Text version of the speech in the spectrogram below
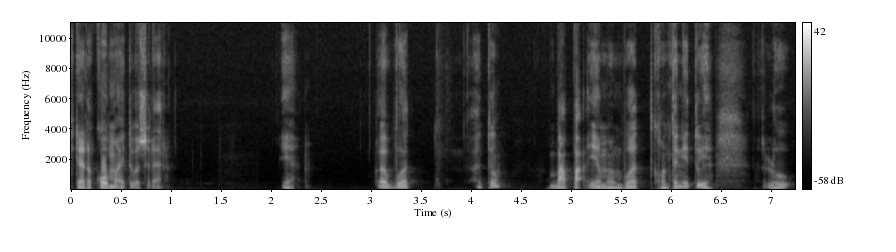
Tidak ada koma itu, saudara. Ya. Uh, buat itu bapak yang membuat konten itu ya, lu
